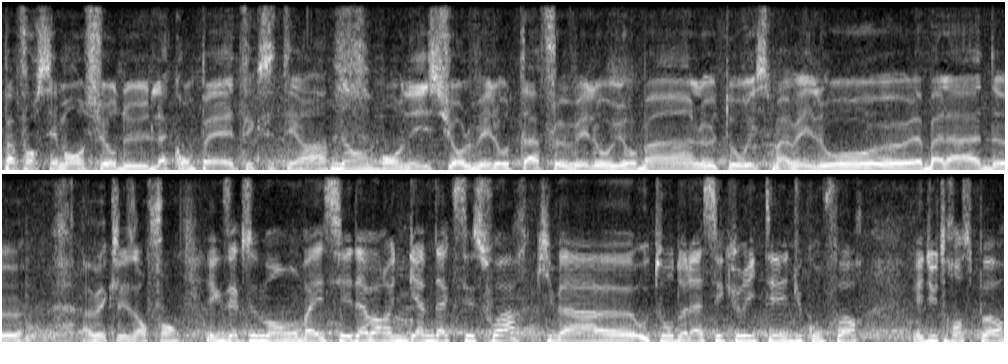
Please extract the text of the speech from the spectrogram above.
pas forcément sur de, la compète, etc. Non. On est sur le vélo taf, le vélo urbain, le tourisme à vélo, euh, la balade avec les enfants. Exactement, on va essayer d'avoir une gamme d'accessoires qui va autour de la sécurité, du confort et du transport.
